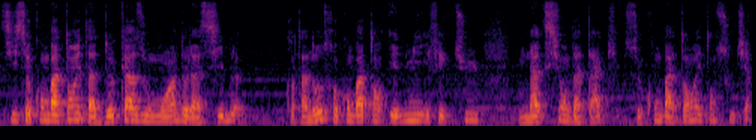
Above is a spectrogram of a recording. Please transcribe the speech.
Si ce combattant est à deux cases ou moins de la cible, quand un autre combattant ennemi effectue une action d'attaque, ce combattant est en soutien.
